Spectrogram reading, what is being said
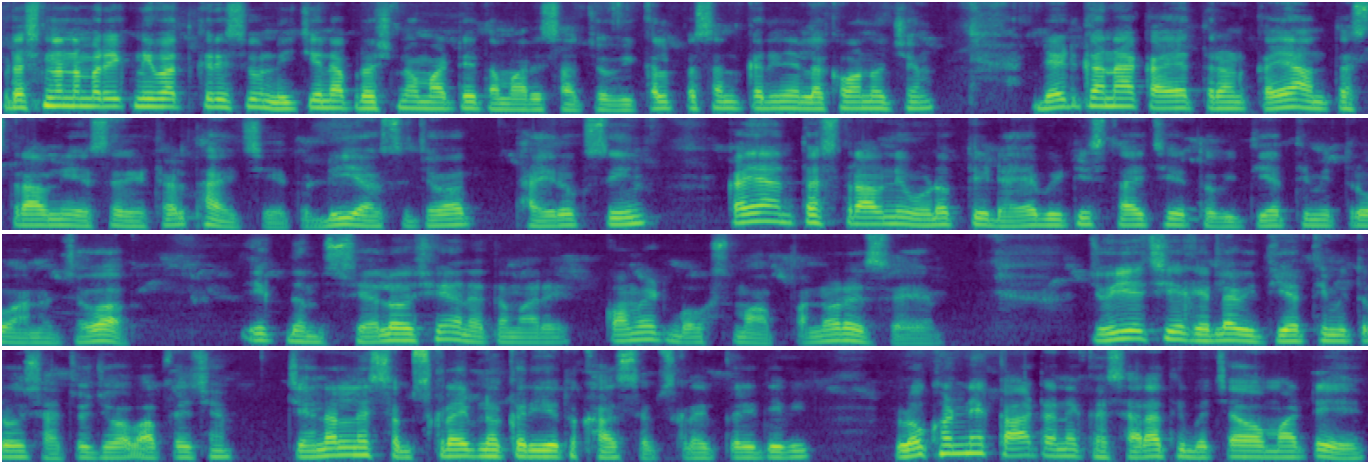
પ્રશ્ન નંબર એકની વાત કરીશું. નીચેના પ્રશ્નો માટે તમારે સાચો વિકલ્પ પસંદ કરીને લખવાનો છે. દેડકાના કાયાત્રણ કયા અંતઃસ્ત્રાવની અસર હેઠળ થાય છે? તો ડી આવશે જવાબ, થાઇરોક્સિન. કયા અંતઃસ્ત્રાવની ઓળખથી ડાયાબિટીસ થાય છે? તો વિદ્યાર્થી મિત્રો, આનો જવાબ એકદમ સહેલો છે અને તમારે કોમેન્ટ બોક્સમાં આપવાનો રહેશે. જોઈએ છીએ કેટલા વિદ્યાર્થી મિત્રો સાચો જવાબ આપે છે. ચેનલને સબસ્ક્રાઇબ ન કરીએ તો ખાસ સબસ્ક્રાઇબ કરી દેવી. લોખંડને કાટ અને ઘસારાથી બચાવવા માટે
